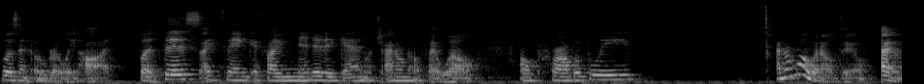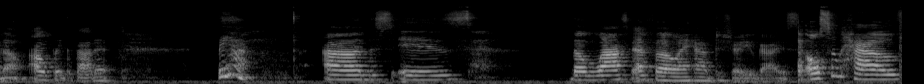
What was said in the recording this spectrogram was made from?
wasn't overly hot. But this, I think if I knit it again, which I don't know if I will, I'll probably I don't know what I'll do. I don't know. I'll think about it. But yeah, uh, this is the last FO I have to show you guys. I also have,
